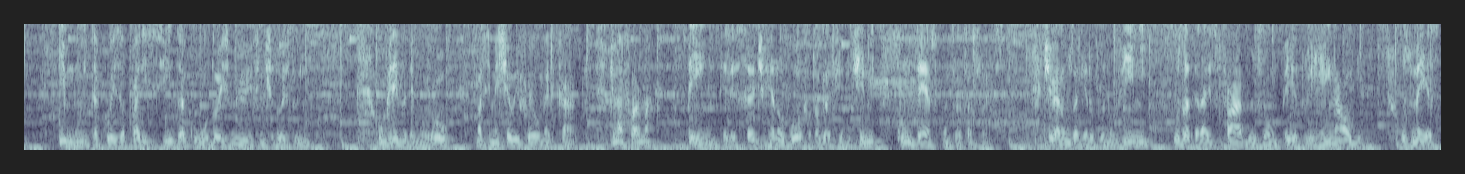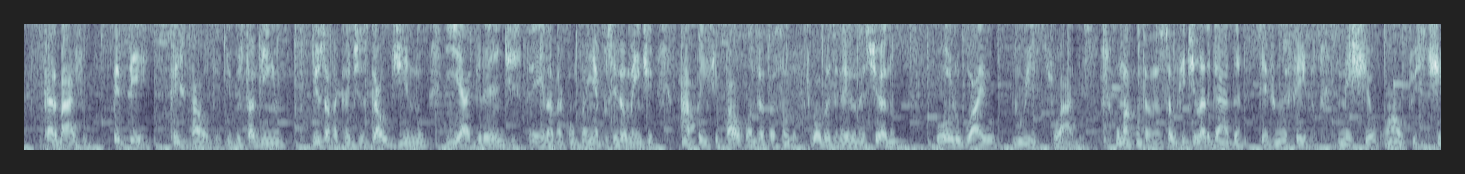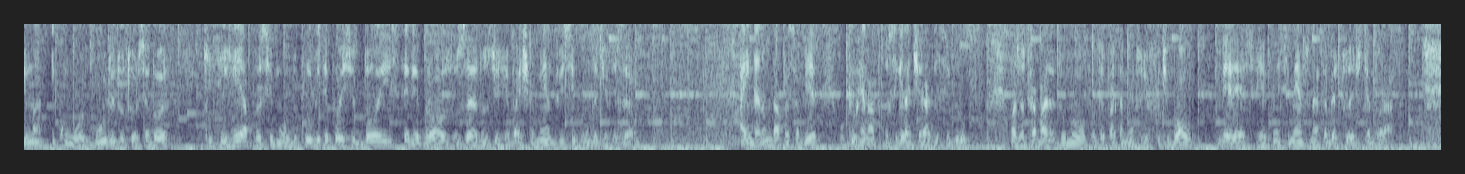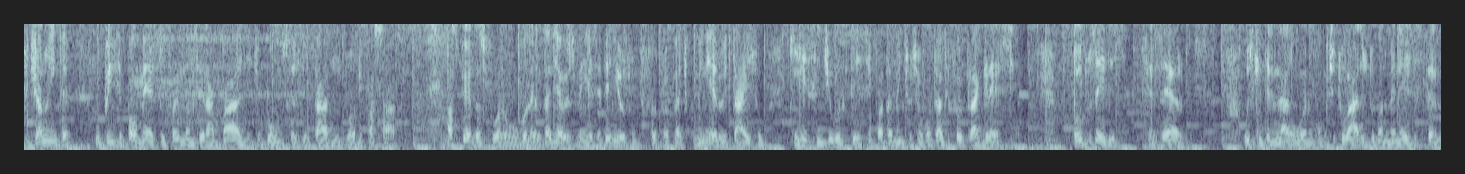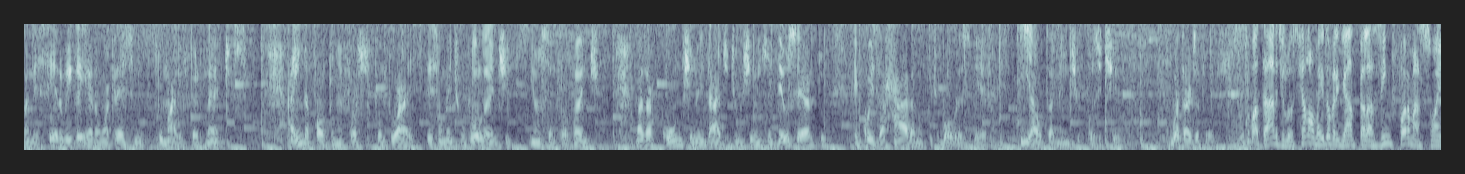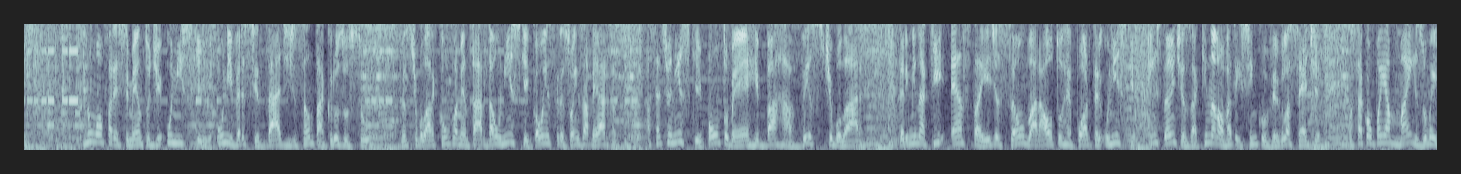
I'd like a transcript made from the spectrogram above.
e muita coisa parecida com o 2022 do Inter. O Grêmio demorou, mas se mexeu e foi ao mercado. De uma forma bem interessante, renovou a fotografia do time com 10 contratações. Chegaram o zagueiro Bruno Vini, os laterais Fábio, João Pedro e Reinaldo, os meias Carbajo, PP, Cristaldo e Gustavinho, e os atacantes Galdino e a grande estrela da companhia, possivelmente a principal contratação do futebol brasileiro neste ano, o uruguaio Luiz Soares. Uma contratação que de largada teve um efeito, mexeu com a autoestima e com o orgulho do torcedor que se reaproximou do clube depois de dois tenebrosos anos de rebaixamento e segunda divisão. Ainda não dá para saber o que o Renato conseguirá tirar desse grupo, mas o trabalho do novo departamento de futebol merece reconhecimento nessa abertura de temporada. Já no Inter, o principal mérito foi manter a base de bons resultados do ano passado. As perdas foram o goleiro Daniel e os meias Edenilson, que foi para o Atlético Mineiro, e Tyson, que rescindiu antecipadamente o seu contrato e foi para a Grécia. Todos eles reservas. Os que terminaram o ano como titulares do Mano Menezes permaneceram e ganharam um acréscimo do Mário Fernandes. Ainda faltam reforços pontuais, especialmente um volante e um centroavante, mas a continuidade de um time que deu certo é coisa rara no futebol brasileiro e altamente positiva. Boa tarde a todos. Muito boa tarde, Luciano Almeida. Obrigado pelas informações. Num oferecimento de Unisque, Universidade de Santa Cruz do Sul, vestibular complementar da Unisque com inscrições abertas. Acesse unisque.br vestibular. Termina aqui esta edição do Arauto Repórter Unisque. Em instantes, aqui na 95,7, você acompanha mais uma edição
